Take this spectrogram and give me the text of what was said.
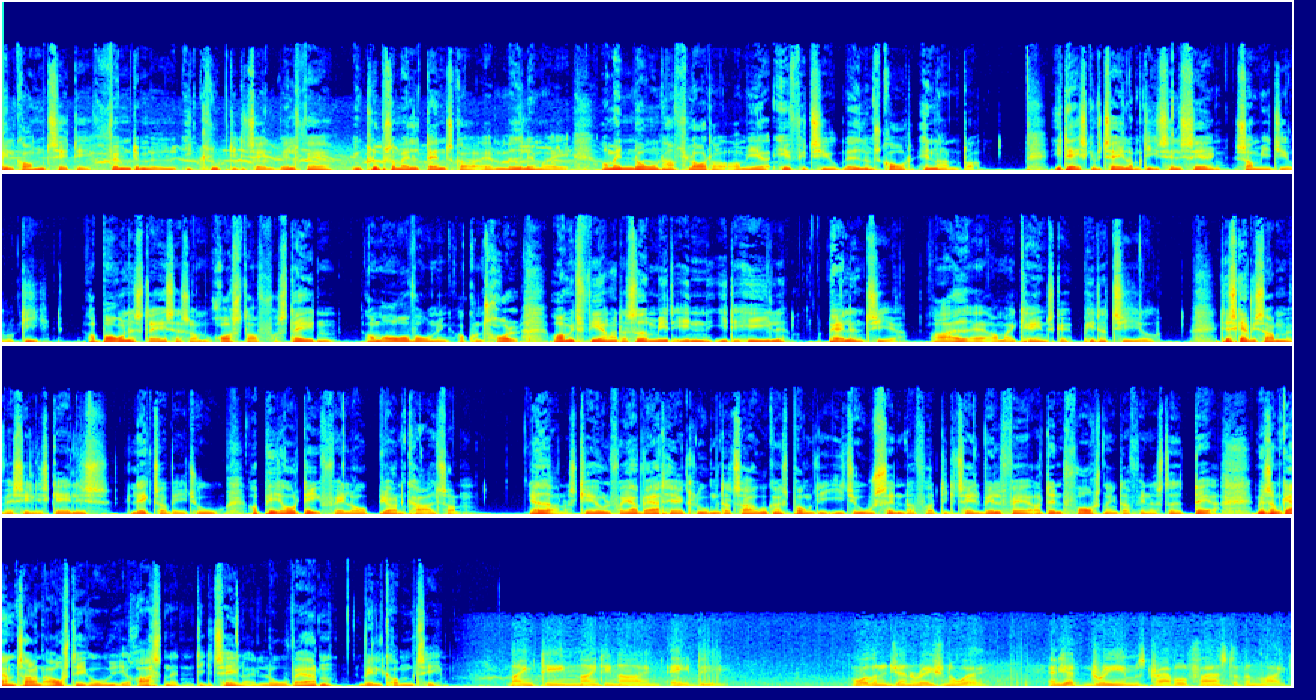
Velkommen til det femte møde i Klub Digital Velfærd. En klub, som alle danskere er medlemmer af, og men nogen har flottere og mere effektive medlemskort end andre. I dag skal vi tale om digitalisering som ideologi, og borgernes data som råstof for staten, om overvågning og kontrol, og om et firma, der sidder midt inde i det hele, Palantir, ejet af amerikanske Peter Thiel. Det skal vi sammen med Vasilis Galis, lektor ved ITU, og Ph.D.-fellow Bjørn Karlsson. Jeg hedder Anders Kjævel, for jeg er vært her i klubben, der tager udgangspunkt i ITU Center for Digital Velfærd og den forskning, der finder sted der, men som gerne tager en afstikker ud i resten af den digitale og analoge verden. Velkommen til. 1999 AD. More than a generation away. And yet dreams travel faster than light.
